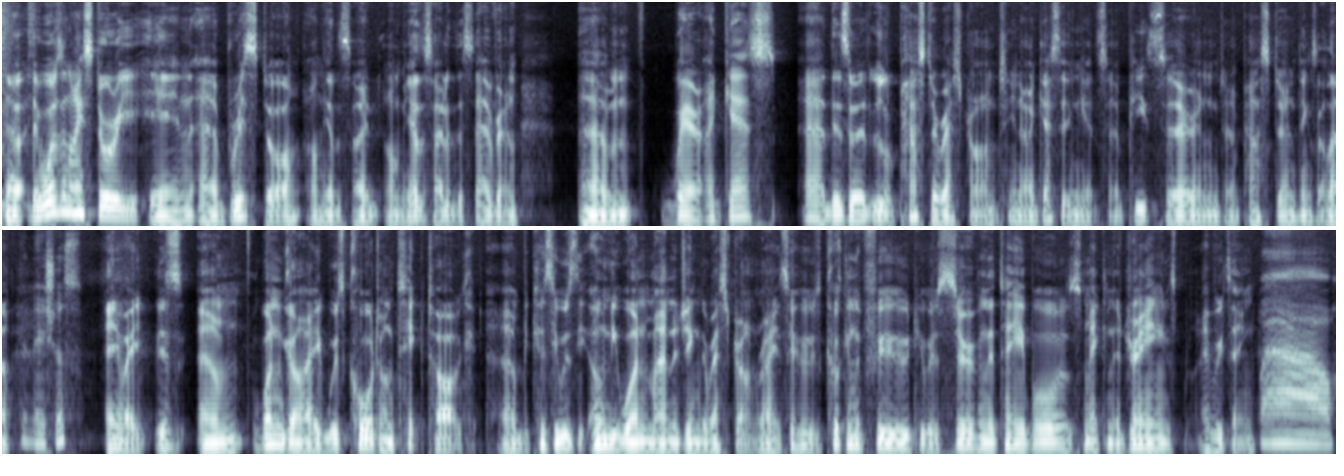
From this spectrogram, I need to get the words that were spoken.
Now, there was a nice story in uh, Bristol on the other side on the other side of the Severn, um, where I guess uh, there's a little pasta restaurant. You know, I'm guessing it's uh, pizza and uh, pasta and things like that. Delicious. Anyway, there's um, one guy was caught on TikTok uh, because he was the only one managing the restaurant, right? So he was cooking the food, he was serving the tables, making the drinks, everything. Wow.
